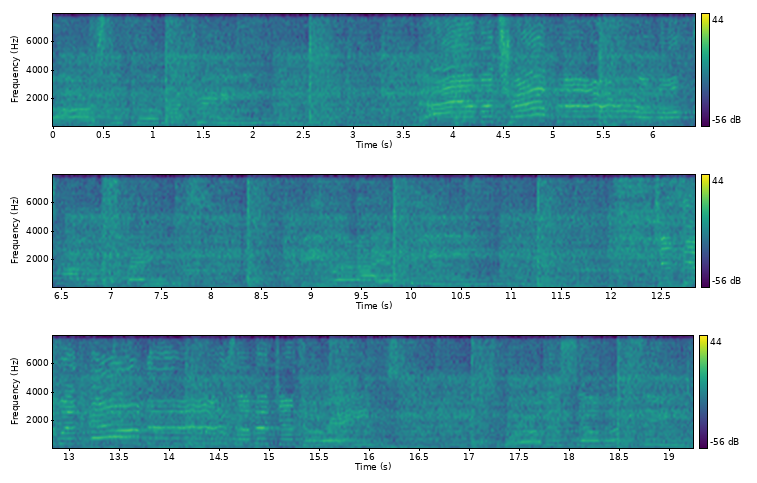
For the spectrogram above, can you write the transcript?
stars to fill my dreams. I am a traveler of all time and space. Be where I have been. To sit with elders of a gentle race. This world is seldom seen.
